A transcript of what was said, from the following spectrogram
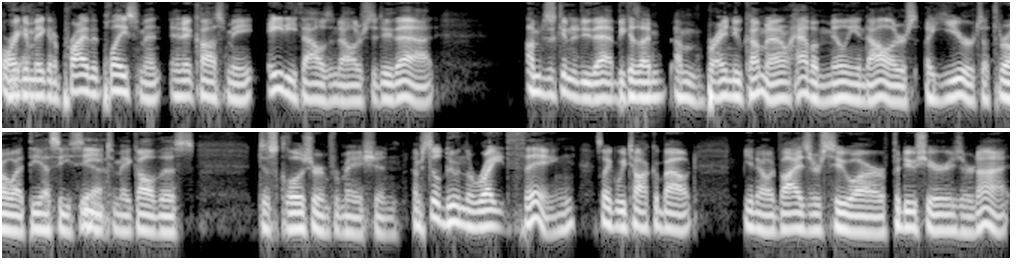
or I can make it a private placement and it costs me eighty thousand dollars to do that. I'm just going to do that because I'm I'm brand new coming. I don't have a million dollars a year to throw at the SEC Yeah. to make all this disclosure information. I'm still doing the right thing. It's like we talk about, you know, advisors who are fiduciaries or not.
